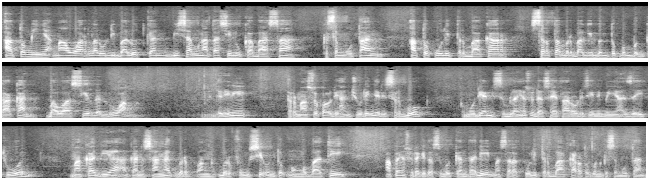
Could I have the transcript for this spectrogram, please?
atau minyak mawar lalu dibalutkan bisa mengatasi luka basah, kesemutan atau kulit terbakar serta berbagai bentuk pembengkakan, bawasir dan ruang. Nah, jadi ini Termasuk kalau dihancurin jadi serbuk, kemudian di sebelahnya sudah saya taruh di sini minyak zaitun, maka dia akan sangat berfungsi untuk mengobati apa yang sudah kita sebutkan tadi, masalah kulit terbakar ataupun kesemutan.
